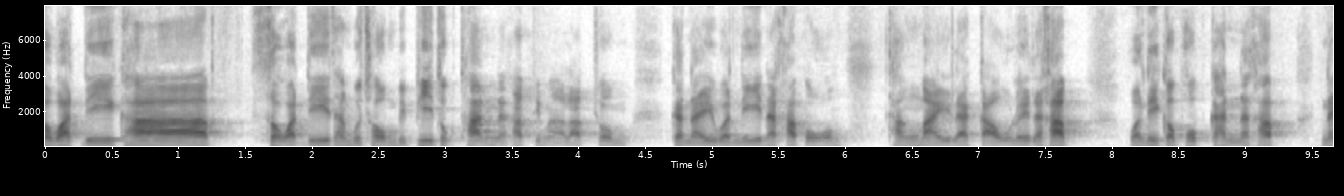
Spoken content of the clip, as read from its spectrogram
สวัสดีครับ สวัสดีท่านผู้ชมพี่ๆทุกท่านนะครับ ที่มารับชมกันในวันนี้นะครับผมทั้งใหม่และเก่าเลยนะครับ วันนี้ก็พบกันนะครับ ใน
